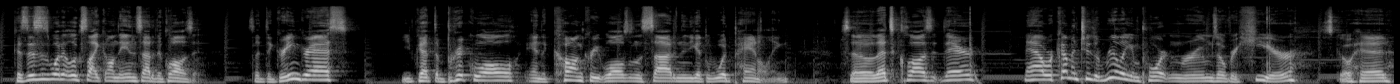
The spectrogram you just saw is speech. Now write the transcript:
Because this is what it looks like on the inside of the closet. It's like the green grass, you've got the brick wall and the concrete walls on the side, and then you got the wood paneling. So that's a closet there. Now we're coming to the really important rooms over here. Let's go ahead.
